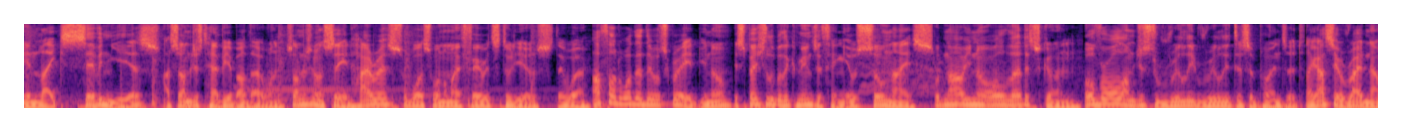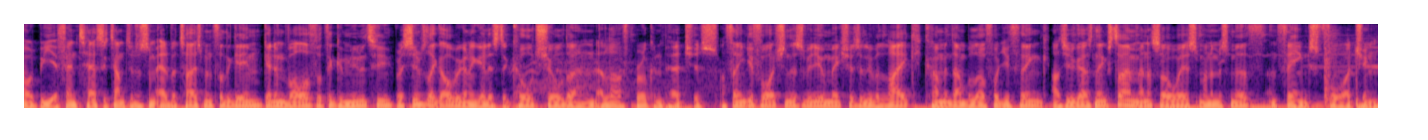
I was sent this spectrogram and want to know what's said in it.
in like seven years. Uh, so I'm just happy about that one. So I'm just gonna say it. Hi-Rez was one of my favorite studios. They were. I thought what they did was great, you know? Especially with the community thing. It was so nice. But now, you know, all that is gone. Overall, I'm just really, really disappointed. Like I say right now would be a fantastic time to do some advertisement for the game, get involved with the community, but it seems like all we're gonna get is the cold shoulder and a lot of broken patches. I thank you for watching this video, make sure to leave a like, comment down below what you think. I'll see you guys next time, and as always, my name is Myth, and thanks for watching.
